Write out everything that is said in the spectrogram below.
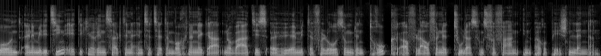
Und eine Medizinethikerin sagte in der NZZ am Wochenende gar, Novartis erhöhe mit der Verlosung den Druck auf laufende Zulassungsverfahren in europäischen Ländern.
